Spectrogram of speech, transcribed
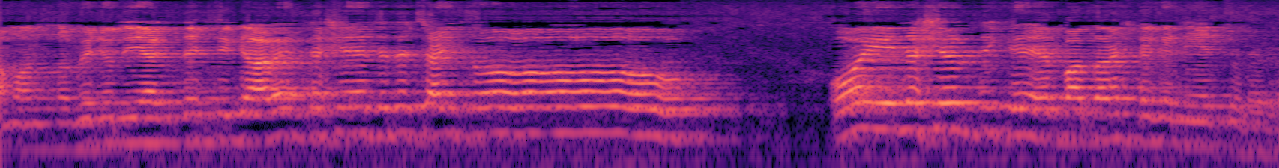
আমার নবী যদি এক দেশ থেকে আরেক দেশে যেতে চাইতো, ওই দেশের দিকে বাতাসটাকে নিয়ে চলে যাইত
